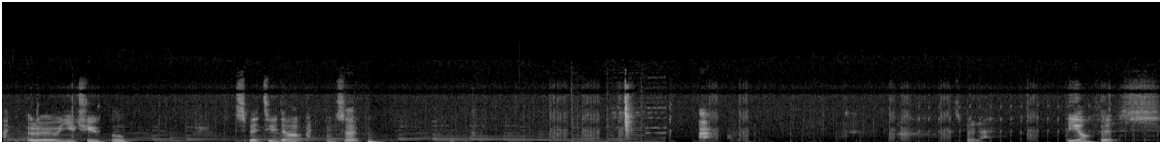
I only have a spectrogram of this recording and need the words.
Hello, YouTube. Oh, it's a bit too dark. One sec. Ah. That's better. The Office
